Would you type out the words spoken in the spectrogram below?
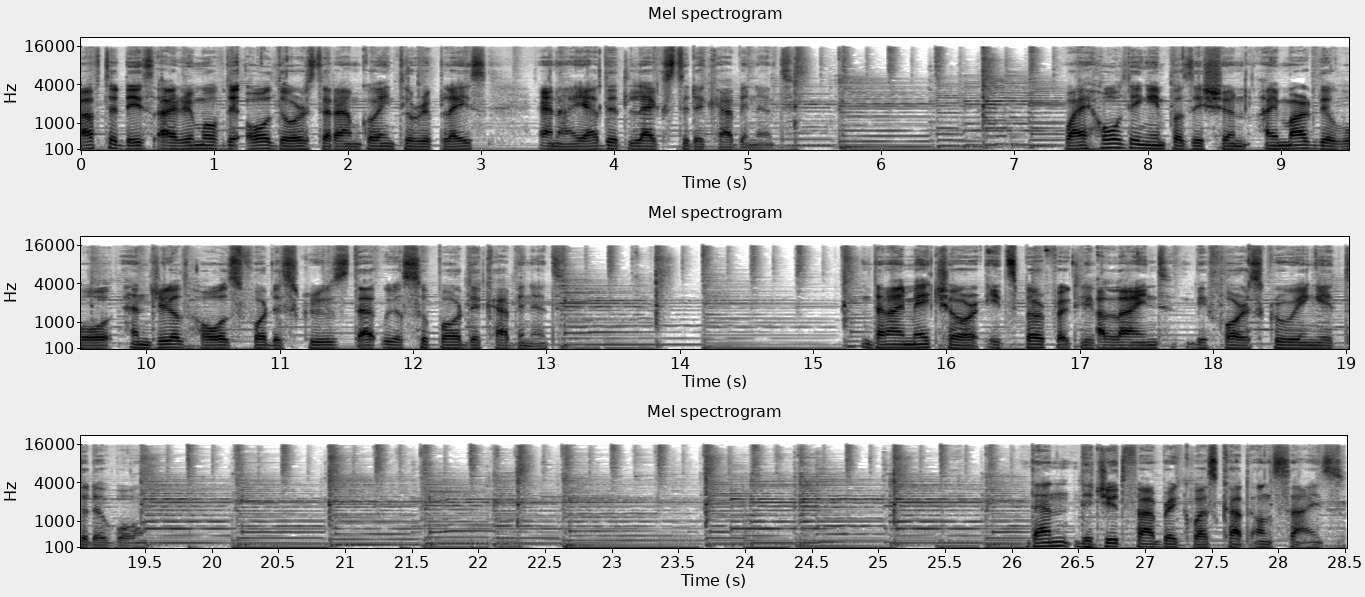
After this I removed the old doors that I'm going to replace and I added legs to the cabinet. While holding in position, I marked the wall and drilled holes for the screws that will support the cabinet. Then I made sure it's perfectly aligned before screwing it to the wall. Then the jute fabric was cut on size.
